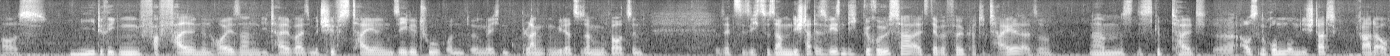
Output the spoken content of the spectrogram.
aus niedrigen, verfallenen Häusern, die teilweise mit Schiffsteilen, Segeltuch und irgendwelchen Planken wieder zusammengebaut sind. Setzt sie sich zusammen. Die Stadt ist wesentlich größer als der bevölkerte Teil. Also ähm, es, es gibt halt äh, außenrum um die Stadt, gerade auch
